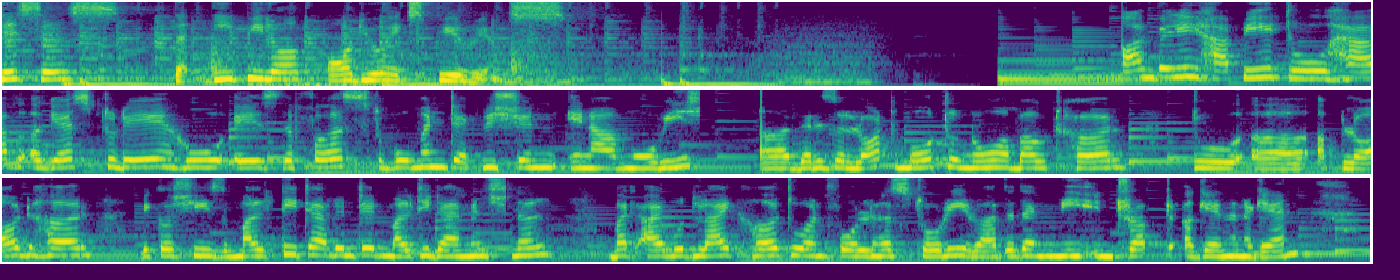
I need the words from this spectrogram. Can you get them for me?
This is the Epilogue Audio Experience. I'm very happy to have a guest today who is the first woman technician in our movies. Uh, there is a lot more to know about her, to uh, applaud her because she's multi talented, multi dimensional. But I would like her to unfold her story rather than me interrupt again and again.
